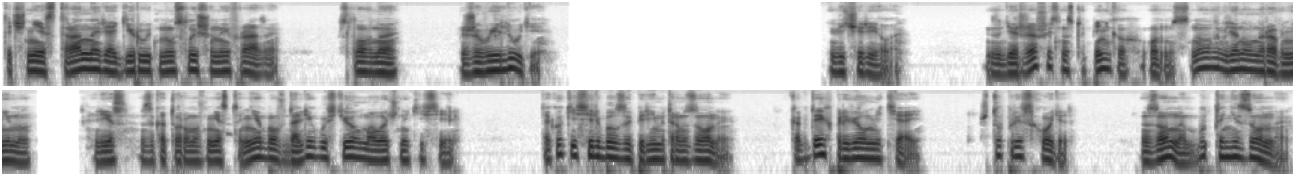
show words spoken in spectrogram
Точнее, странно реагируют на услышанные фразы. Словно живые люди. Вечерело. Задержавшись на ступеньках, он снова взглянул на равнину. Лес, за которым вместо неба вдали густел молочный кисель. Такой кисель был за периметром зоны. Когда их привел Митяй? Что происходит? Зона будто не зона,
